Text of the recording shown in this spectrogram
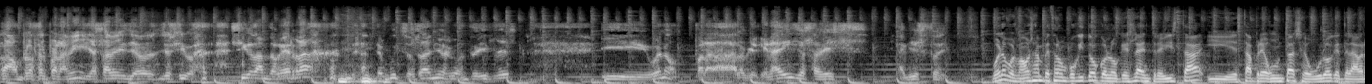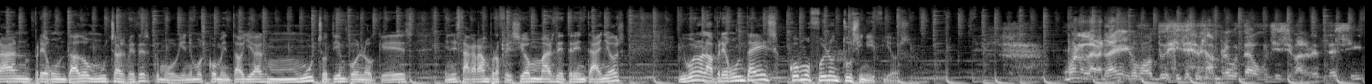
Ah, un placer para mí, ya sabes, yo, sigo, sigo, dando guerra durante muchos años, como tú dices. Y bueno, para lo que queráis, ya sabéis, aquí estoy. Bueno, pues vamos a empezar un poquito con lo que es la entrevista y esta pregunta seguro que te la habrán preguntado muchas veces, como bien hemos comentado, llevas mucho tiempo en lo que es en esta gran profesión, más de 30 años. Y bueno, la pregunta es, ¿cómo fueron tus inicios? Bueno, la verdad que como tú dices, me han preguntado muchísimas veces, sí.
